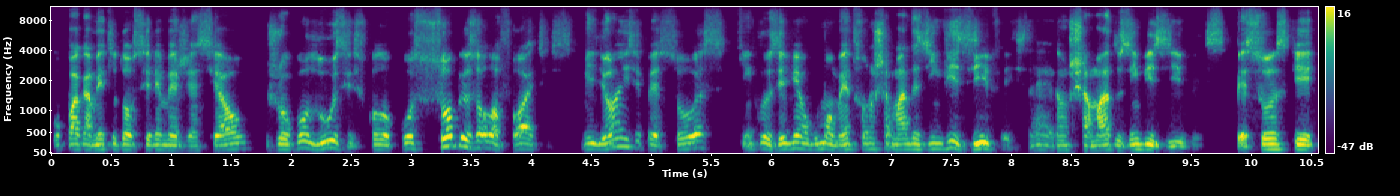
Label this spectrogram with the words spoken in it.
o pagamento do auxílio emergencial jogou luzes, colocou sob os holofotes milhões de pessoas que, inclusive, em algum momento foram chamadas de invisíveis né? eram chamados invisíveis, pessoas que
